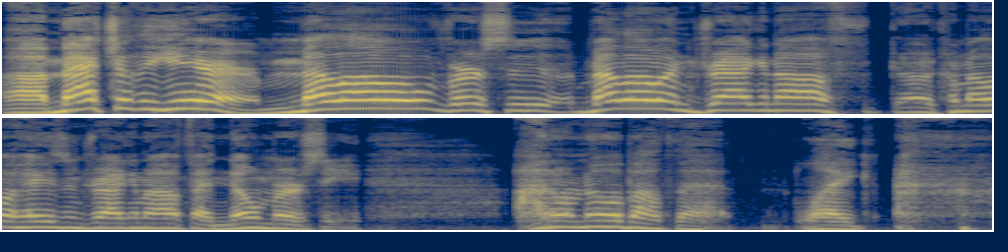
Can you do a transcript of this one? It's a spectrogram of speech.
Uh, match of the year: Melo versus Melo and Dragunov, uh, Carmelo Hayes and Dragunov at No Mercy. I don't know about that. Like,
